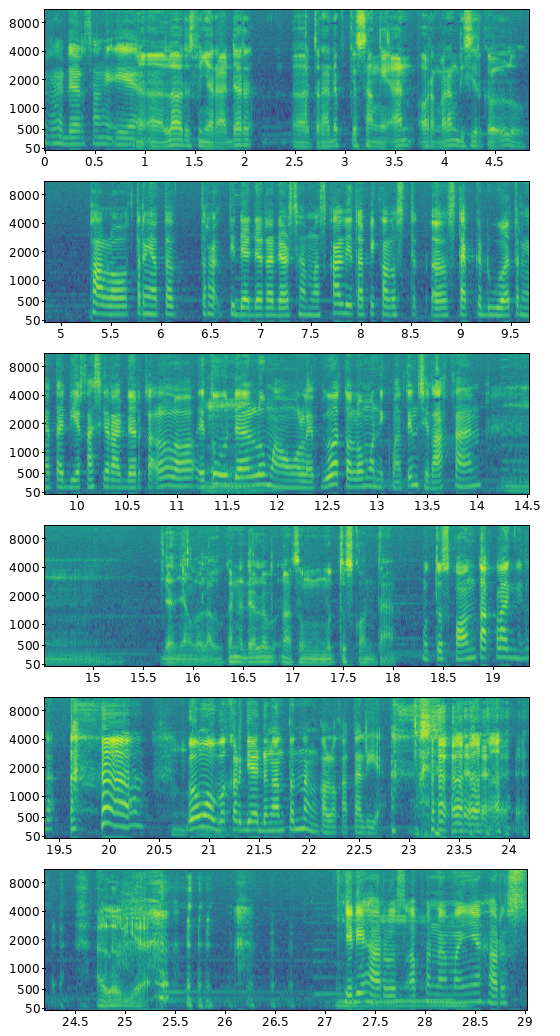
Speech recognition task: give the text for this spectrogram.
Radar sange iya. Nah, eh, lo harus punya radar eh, terhadap kesangean orang-orang di circle lo kalau ternyata ter- tidak ada radar sama sekali tapi kalau step, eh, step kedua ternyata dia kasih radar ke lo itu udah lo mau let go atau lo mau nikmatin silakan. Hmm. dan yang lo lakukan adalah lo langsung memutus kontak. Mutus kontak lagi lah gue mau bekerja dengan tenang kalau kata Lia. Halo Lia. Jadi harus apa namanya harus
